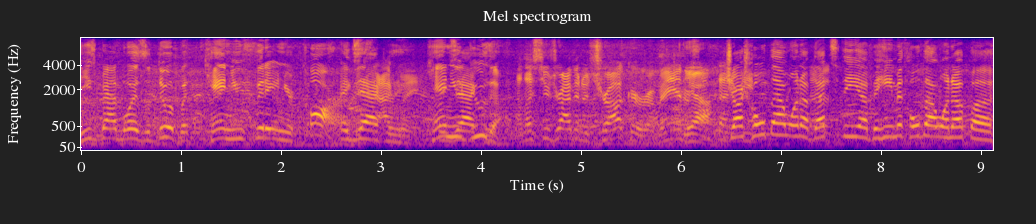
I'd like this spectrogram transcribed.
these bad boys will do it, but can you fit it in your car? Exactly. Exactly. Can Exactly. you do that? Unless you're driving a truck or a van Yeah. something. Josh, hold that one up. That's the uh, behemoth. Hold that one up. Uh,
